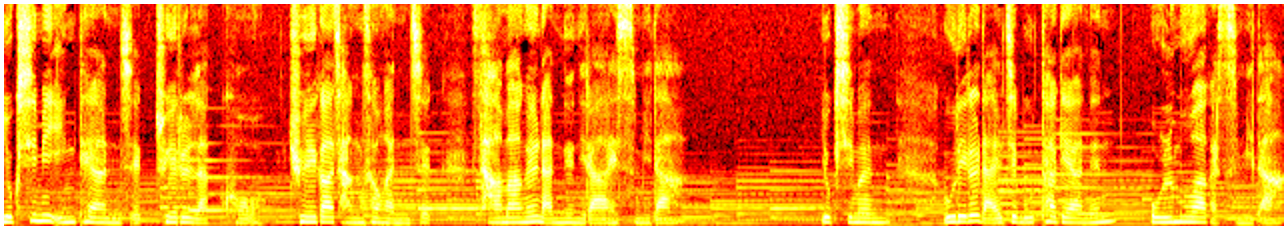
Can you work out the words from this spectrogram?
욕심이 잉태한즉 죄를 낳고 죄가 장성한즉 사망을 낳느니라 했습니다. 욕심은 우리를 날지 못하게 하는 올무와 같습니다.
